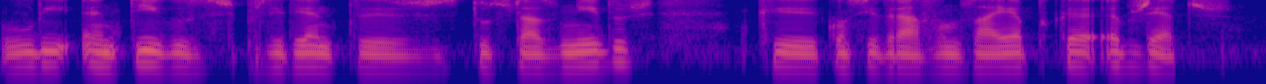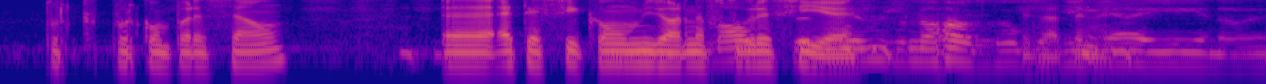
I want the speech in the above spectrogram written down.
li- antigos presidentes dos Estados Unidos que considerávamos à época abjetos. Porque, por comparação, ah, até ficam melhor na fotografia. Mal sabíamos nós o que Exatamente. vinha aí, não é?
